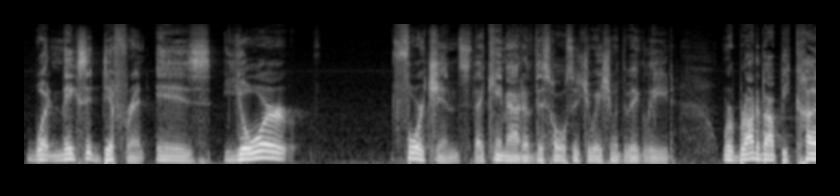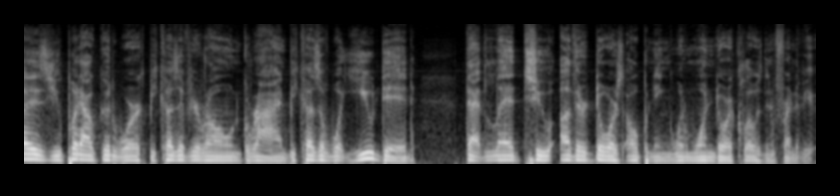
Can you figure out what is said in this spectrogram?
what makes it different is your fortunes that came out of this whole situation with the big lead were brought about because you put out good work, because of your own grind, because of what you did that led to other doors opening when one door closed in front of you.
